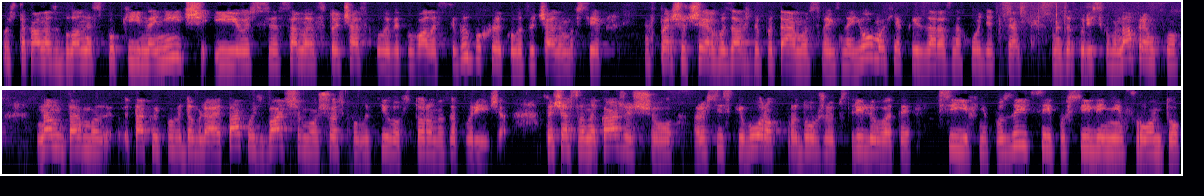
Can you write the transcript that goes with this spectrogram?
Ось така у нас була неспокійна ніч, і ось саме в той час, коли відбувалися вибухи, коли звичайно ми всі в першу чергу завжди питаємо своїх знайомих, які зараз знаходяться на запорізькому напрямку. Нам там так і повідомляють. Так, ось бачимо, щось полетіло в сторону Запоріжжя. В той час вони кажуть, що російський ворог продовжує обстрілювати всі їхні позиції по всій лінії фронту.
